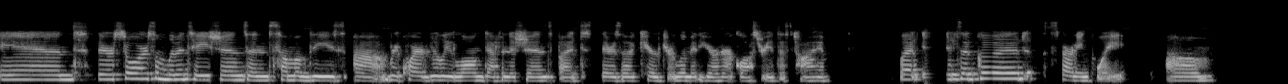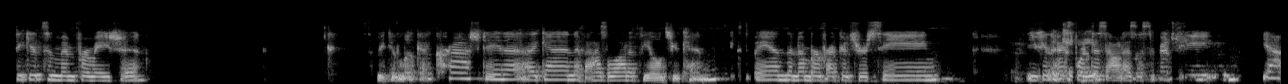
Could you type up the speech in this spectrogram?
And there still are some limitations and some of these uh, required really long definitions, but there's a character limit here in our glossary at this time. But it's a good starting point um, to get some information. So we can look at crash data. Again, if it has a lot of fields, you can expand the number of records you're seeing. You can okay. export this out as a spreadsheet. Yeah.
